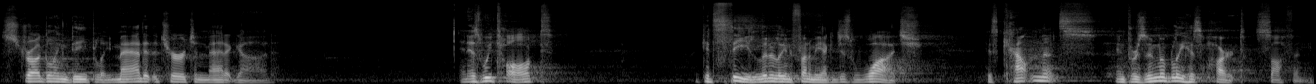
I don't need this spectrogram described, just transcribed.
struggling deeply, mad at the church and mad at God. And as we talked, I could see literally in front of me, I could just watch his countenance and presumably his heart soften.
